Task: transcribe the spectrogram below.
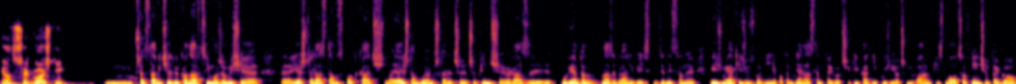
Piotrze Głośnik. mm, przedstawiciel wykonawcy i możemy się jeszcze raz tam spotkać. No ja już tam byłem cztery czy, czy pięć razy. Mówiłem to na zebraniu wiejskim. Z jednej strony mieliśmy jakieś uzgodnienie, potem dnia następnego czy kilka dni później otrzymywałem pismo o cofnięciu tego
